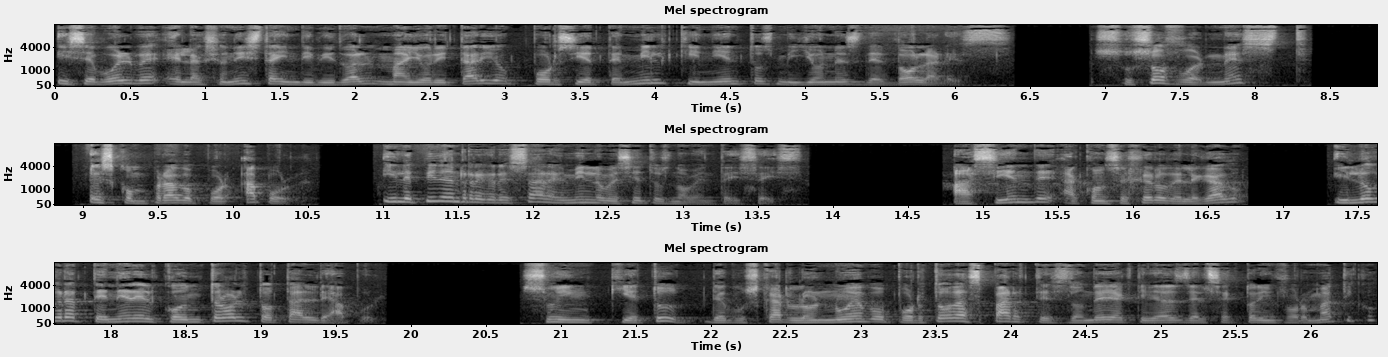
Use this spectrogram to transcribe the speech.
y se vuelve el accionista individual mayoritario por 7.500 millones de dólares. Su software Nest es comprado por Apple y le piden regresar en 1996. Asciende a consejero delegado y logra tener el control total de Apple. Su inquietud de buscar lo nuevo por todas partes donde hay actividades del sector informático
